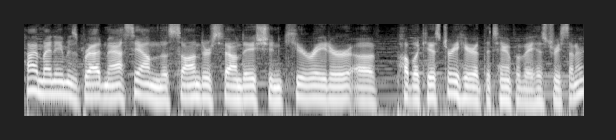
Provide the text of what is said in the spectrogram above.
Hi, my name is Brad Massey. I'm the Saunders Foundation Curator of Public History here at the Tampa Bay History Center.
